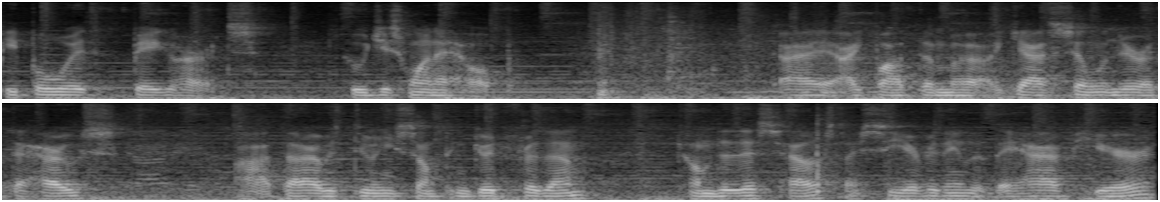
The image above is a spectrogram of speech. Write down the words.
people with big hearts who just want to help. I, I bought them a, a gas cylinder at the house. I thought I was doing something good for them. Come to this house, I see everything that they have here,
